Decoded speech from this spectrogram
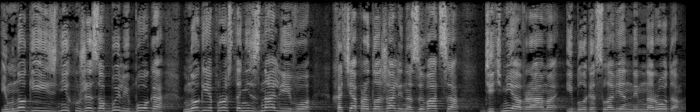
И многие из них уже забыли Бога, многие просто не знали Его, хотя продолжали называться детьми Авраама и благословенным народом.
